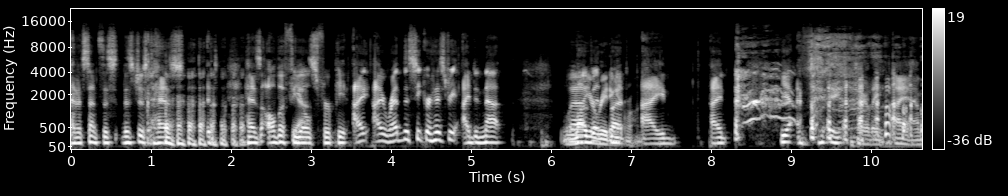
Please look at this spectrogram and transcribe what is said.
had a sense this this just has it has all the feels for Pete. I I read the Secret History. I did not. Well, love you're it, reading it wrong. I I yeah clearly I am.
